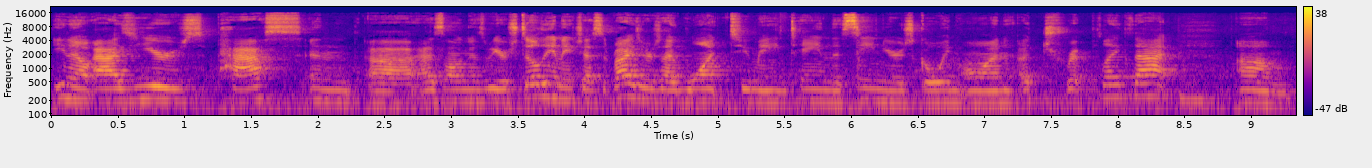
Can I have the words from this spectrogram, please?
you know, as years pass and uh, as long as we are still the NHS advisors, I want to maintain the seniors going on a trip like that. Um,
